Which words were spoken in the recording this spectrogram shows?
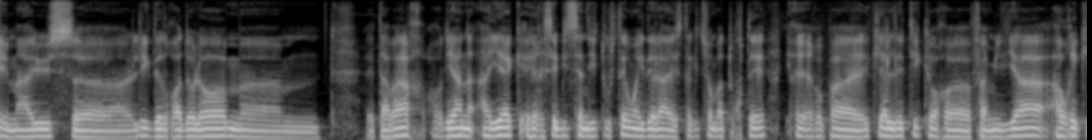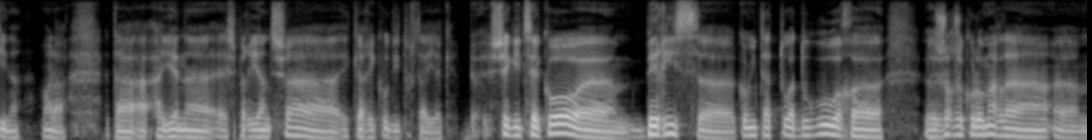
Emmaüs, uh, Ligue des droits de l'homme, uh, eta bar, ordean, haiek errezebitzen dituzte, oa idela ez dakitzon bat urte, Europa ekialdetik hor uh, familia aurrekin. Voilà. Eta haien uh, esperiantza ekarriko dituzte haiek. Segitzeko, uh, berriz komitatua dugu hor George Colomar da um,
